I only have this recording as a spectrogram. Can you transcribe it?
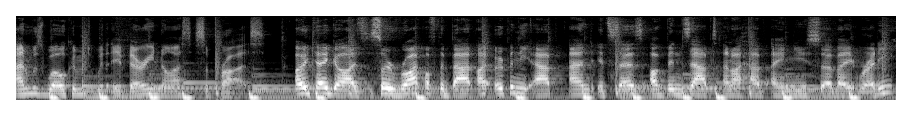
and was welcomed with a very nice surprise. Okay guys, so right off the bat, I open the app and it says I've been zapped and I have a new survey ready.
